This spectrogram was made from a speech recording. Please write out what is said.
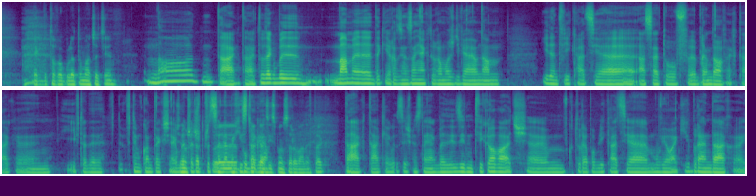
Jakby to w ogóle tłumaczycie. No tak, tak. Tu jakby mamy takie rozwiązania, które umożliwiają nam identyfikację asetów brandowych, tak? I wtedy w, w tym kontekście Czyli jakby na też przedstawiamy e, historię. publikacji sponsorowanych, tak? Tak, tak. Jakby jesteśmy w stanie jakby zidentyfikować, które publikacje mówią o jakich brandach e,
